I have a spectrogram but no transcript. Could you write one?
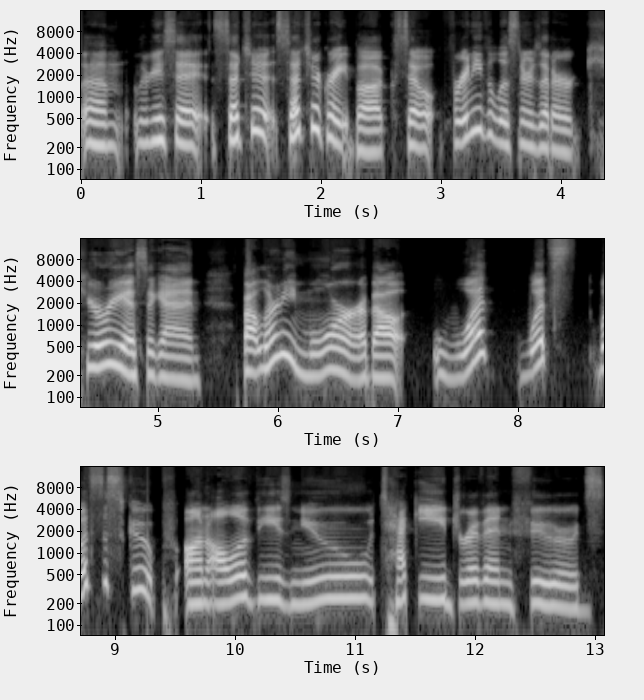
um, Larissa. Such a such a great book. So for any of the listeners that are curious again about learning more about what what's what's the scoop on all of these new techie driven foods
